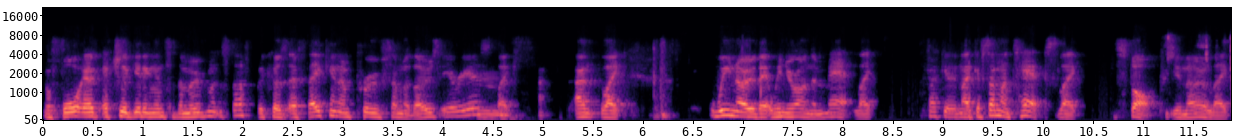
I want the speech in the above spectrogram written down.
before actually getting into the movement stuff. Because if they can improve some of those areas, mm. like, and like, we know that when you're on the mat, like, fucking, like if someone taps, like stop you know like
